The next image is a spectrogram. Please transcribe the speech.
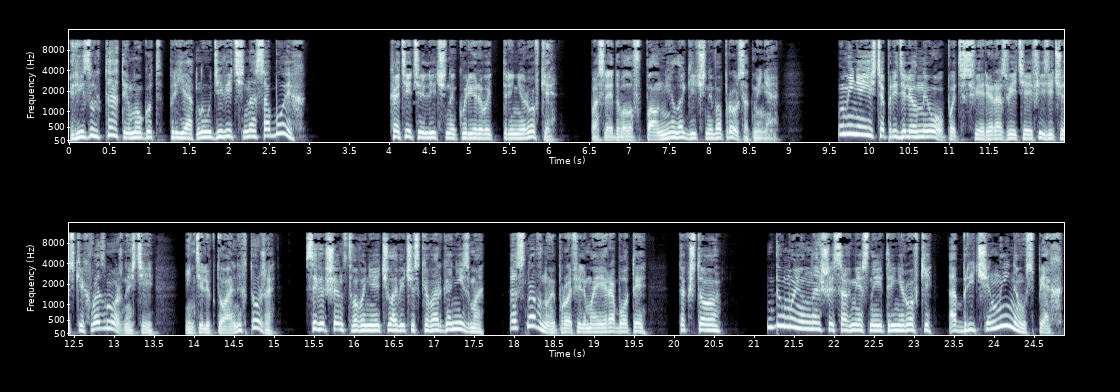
результаты могут приятно удивить нас обоих». «Хотите лично курировать тренировки?» Последовал вполне логичный вопрос от меня. «У меня есть определенный опыт в сфере развития физических возможностей, интеллектуальных тоже. Совершенствование человеческого организма — основной профиль моей работы. Так что, думаю, наши совместные тренировки обречены на успех»,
